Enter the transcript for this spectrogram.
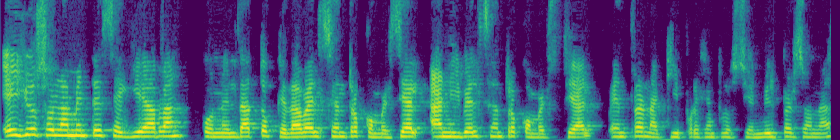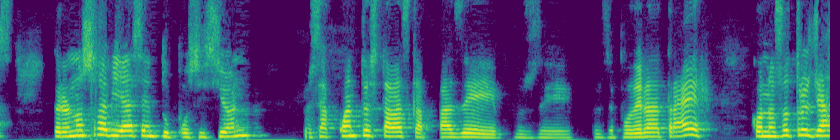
Ellos solamente se guiaban con el dato que daba el centro comercial a nivel centro comercial. Entran aquí, por ejemplo, 100 mil personas, pero no sabías en tu posición pues a cuánto estabas capaz de, pues, pues, de, poder atraer. Con nosotros ya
